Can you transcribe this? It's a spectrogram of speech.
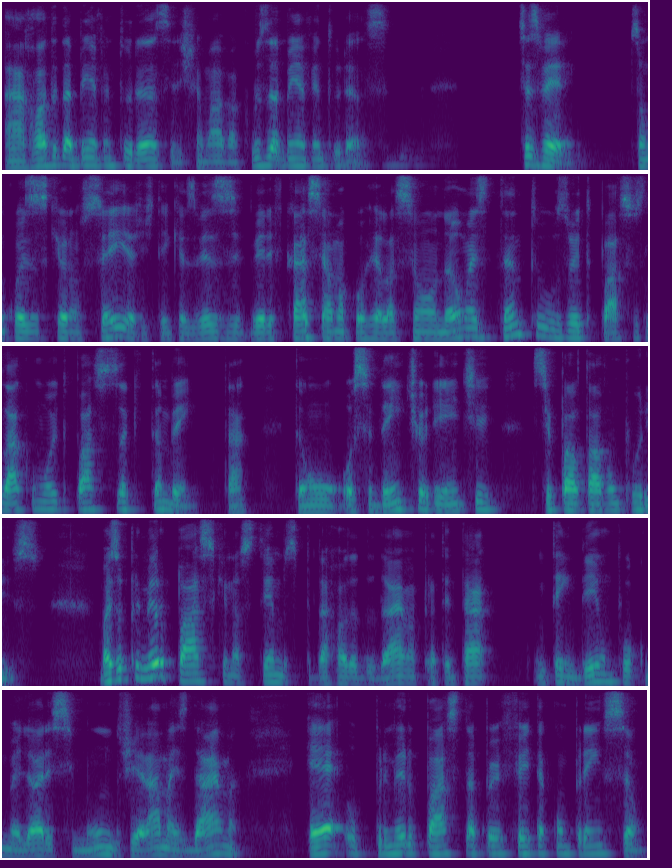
A roda da bem-aventurança, ele chamava, a cruz da bem-aventurança. Vocês verem, são coisas que eu não sei, a gente tem que às vezes verificar se há uma correlação ou não, mas tanto os oito passos lá como oito passos aqui também, tá? Então, Ocidente e Oriente se pautavam por isso. Mas o primeiro passo que nós temos da roda do Dharma para tentar entender um pouco melhor esse mundo, gerar mais Dharma, é o primeiro passo da perfeita compreensão.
